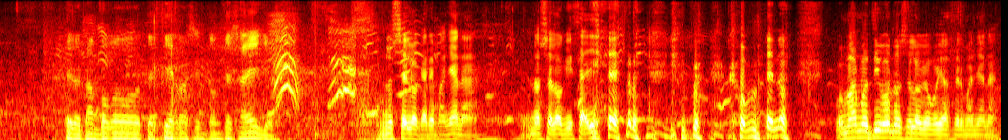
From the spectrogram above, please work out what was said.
Pero tampoco te cierras entonces a ello. No sé lo que haré mañana, no sé lo que hice ayer, con menos, con más motivos no sé lo que voy a hacer mañana.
